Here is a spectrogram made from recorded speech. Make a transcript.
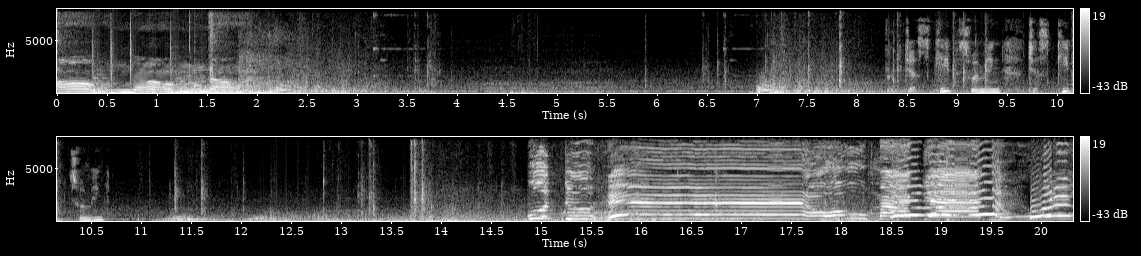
Oh no, no. Just keep swimming, just keep swimming. What the hell? Oh my god, no way.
